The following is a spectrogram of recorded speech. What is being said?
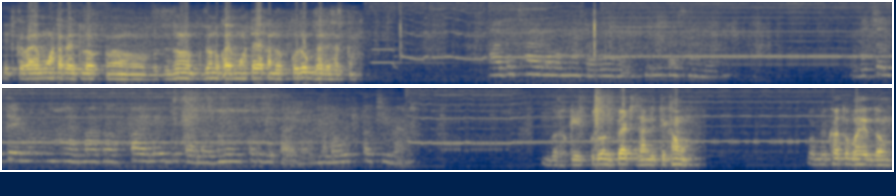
इतकं काय मोठा काय तुला अं, जणू जणू काय मोठा एखादा रोग झाल्यासारखा. माझा दुखायला भयंकर दुखायला मला उठताच नाही. बरं की दोन पॅट झाली ती खाऊ मग मी खातो बाहेर जाऊन.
